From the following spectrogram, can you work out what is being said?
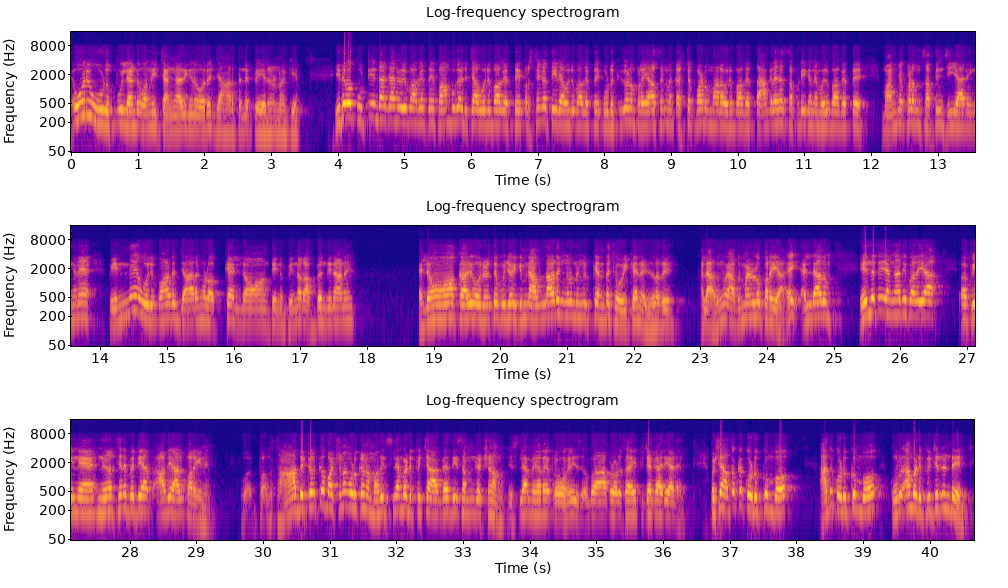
ഒരു ഉളുപ്പില്ലാണ്ട് വന്ന് ഈ ചങ്ങാതി ഇങ്ങനെ ഓരോ ജാറത്തിന്റെ പേര് നോക്കിയേ ഇതൊക്കെ കുട്ടി ഉണ്ടാക്കാൻ ഒരു ഭാഗത്തെ പാമ്പ് കടിച്ച ഒരു ഭാഗത്തെ പ്രശ്നങ്ങൾ തീരാ ഒരു ഭാഗത്തെ കൊടുക്കുകളും പ്രയാസങ്ങളും കഷ്ടപ്പാടും മാറാൻ ഒരു ഭാഗത്ത് ആഗ്രഹ സഫലീകരണം ഒരു ഭാഗത്ത് മഞ്ഞക്കുളം സത്യം ചെയ്യാൻ ഇങ്ങനെ പിന്നെ ഒരുപാട് ജാറങ്ങളൊക്കെ എല്ലാത്തിനും. പിന്നെ റബ്ബ് എന്തിനാണ്? എല്ലാ കാര്യവും ഓരോരുത്തർ പിന്നെ അല്ലാതെ നിങ്ങൾ നിങ്ങൾക്ക് എന്താ ചോദിക്കാനുള്ളത്? അല്ല അതും അതും വേണല്ലോ പറയാ. ഏയ് എല്ലാതും. എന്നിട്ട് ചങ്ങാതി പറയാ പിന്നെ നേർച്ചനെ പറ്റി ആദ്യ ആൾ പറയണേ. സാധുക്കൾക്ക് ഭക്ഷണം കൊടുക്കണം. അത് ഇസ്ലാം പഠിപ്പിച്ച അഗതി സംരക്ഷണം. ഇസ്ലാം ഏറെ പ്രോഹി പ്രോത്സാഹിപ്പിച്ച കാര്യമാണ്. പക്ഷെ അതൊക്കെ കൊടുക്കുമ്പോ അത് കൊടുക്കുമ്പോ ഖുർആൻ പഠിപ്പിച്ചിട്ടുണ്ട്.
